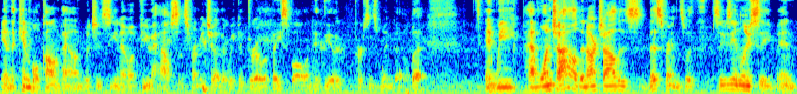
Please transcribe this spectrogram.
in the Kimball compound, which is you know a few houses from each other. We could throw a baseball and hit the other person's window, but and we have one child, and our child is best friends with Susie and Lucy, and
